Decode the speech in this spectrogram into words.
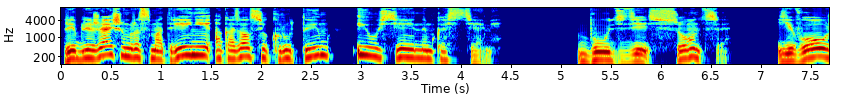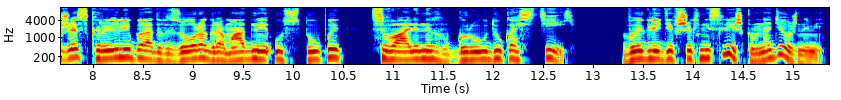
при ближайшем рассмотрении оказался крутым и усеянным костями. Будь здесь солнце, его уже скрыли бы от взора громадные уступы, сваленных в груду костей, выглядевших не слишком надежными,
